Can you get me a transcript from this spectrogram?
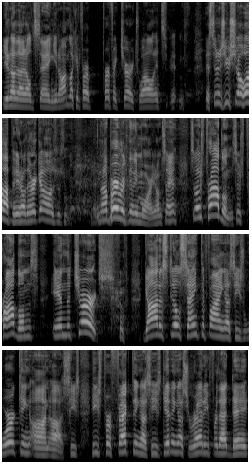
You know that old saying, you know, I'm looking for a perfect church. Well, it's it, as soon as you show up, you know, there it goes. It's not perfect anymore. You know what I'm saying? So there's problems. There's problems in the church. God is still sanctifying us. He's working on us. He's, he's perfecting us. He's getting us ready for that day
